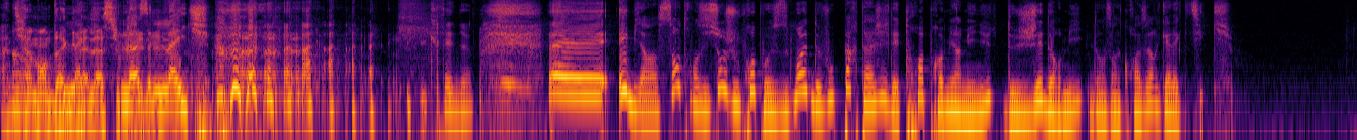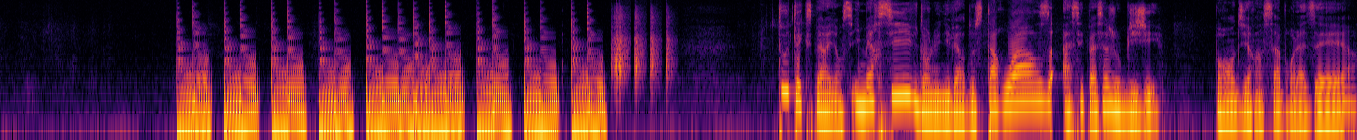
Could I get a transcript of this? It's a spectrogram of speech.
un diamant d'agalas like. C'est like. Ukrainien. Euh, eh bien, sans transition, je vous propose, moi, de vous partager les trois premières minutes de J'ai dormi dans un croiseur galactique. Expérience immersive dans l'univers de Star Wars a ses passages obligés. Brandir un sabre laser,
